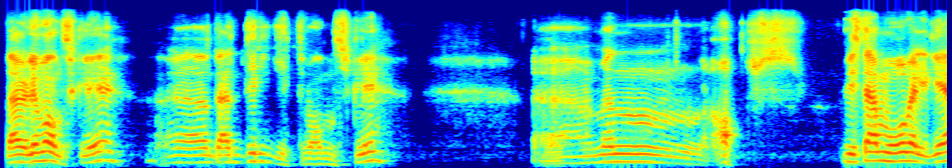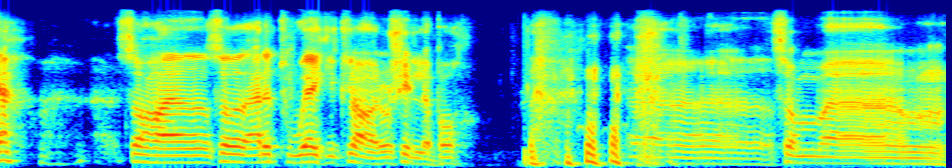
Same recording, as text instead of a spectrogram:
Det er veldig vanskelig. Eh, det er dritvanskelig. Eh, men hvis jeg må velge, så, jeg, så, er det to jeg ikke klarer å skille på. uh, som uh,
